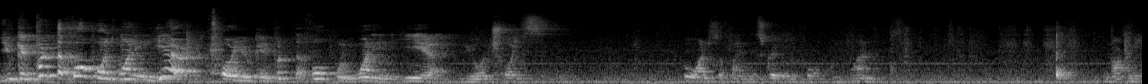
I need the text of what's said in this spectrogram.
You can put the 4.1 in here, or you can put the 4.1 in here, your choice. Who wants to find the square root of 4.1? Not me.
